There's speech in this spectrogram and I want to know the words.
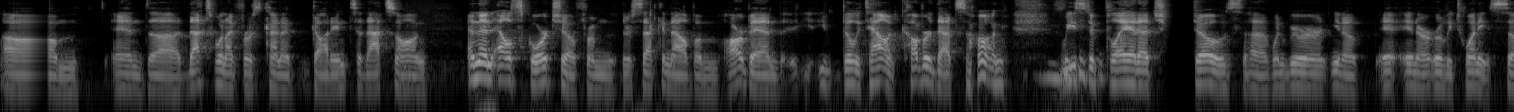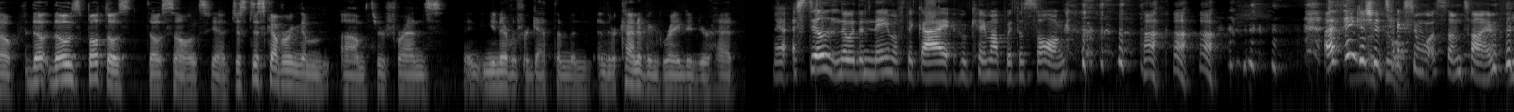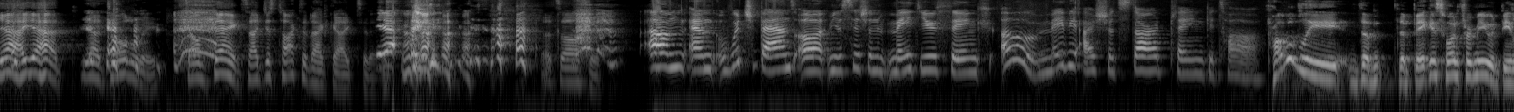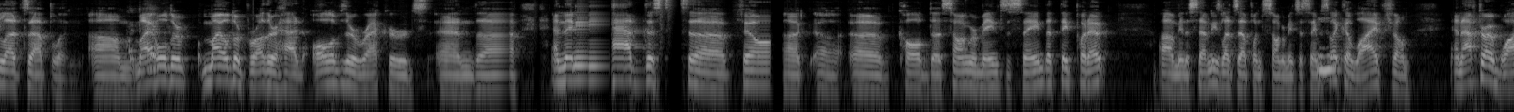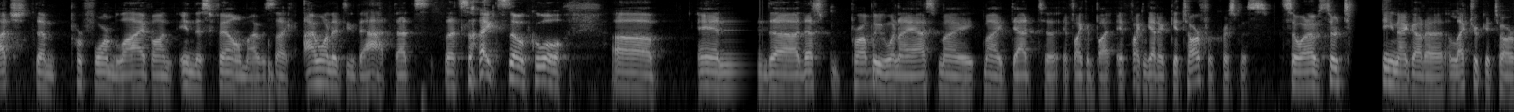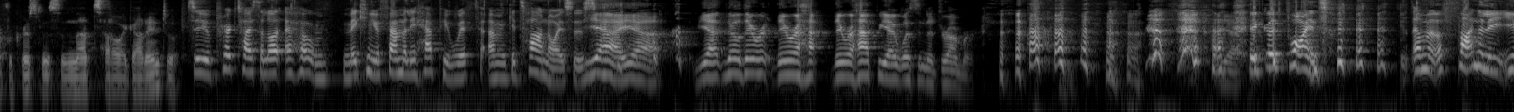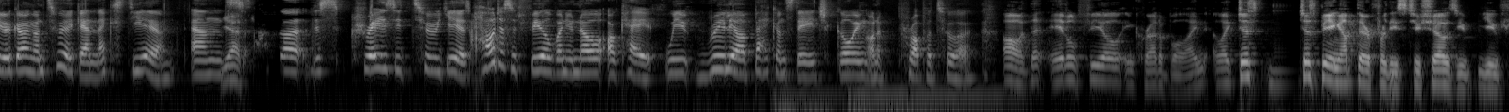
um, and uh, that's when I first kind of got into that song. And then El Scorcho from their second album, our band, Billy Talent covered that song. We used to play it at shows uh, when we were, you know, in, our early twenties. So th- those, both those, those songs, yeah, just discovering them um, through friends, and you never forget them, and, and they're kind of ingrained in your head. Yeah, I still know the name of the guy who came up with the song. I think I should cool. text him what sometime. yeah, yeah, yeah, totally. Tell him thanks. I just talked to that guy today. Yeah. That's awesome. Um, and which band or musician made you think, oh, maybe I should start playing guitar? Probably the the biggest one for me would be Led Zeppelin. Um, okay. My older my older brother had all of their records, and uh, and then he had this uh, film uh, uh, uh called "The Song Remains the Same" that they put out um, in the '70s. Led Zeppelin's "Song Remains the Same." Mm-hmm. It's like a live film. And after I watched them perform live on in this film, I was like, I want to do that. That's that's like so cool. Uh, and uh, that's probably when I asked my my dad to if I could buy if I can get a guitar for Christmas. So when I was thirteen, I got an electric guitar for Christmas, and that's how I got into it. So you practiced a lot at home, making your family happy with um, guitar noises. Yeah, yeah, yeah. No, they were they were ha- they were happy I wasn't a drummer. yeah. A good point. um, finally, you're going on tour again next year, and yes after this crazy two years, how does it feel when you know, okay, we really are back on stage going on a proper tour? Oh, that it'll feel incredible. I like just just being up there for these two shows. You you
